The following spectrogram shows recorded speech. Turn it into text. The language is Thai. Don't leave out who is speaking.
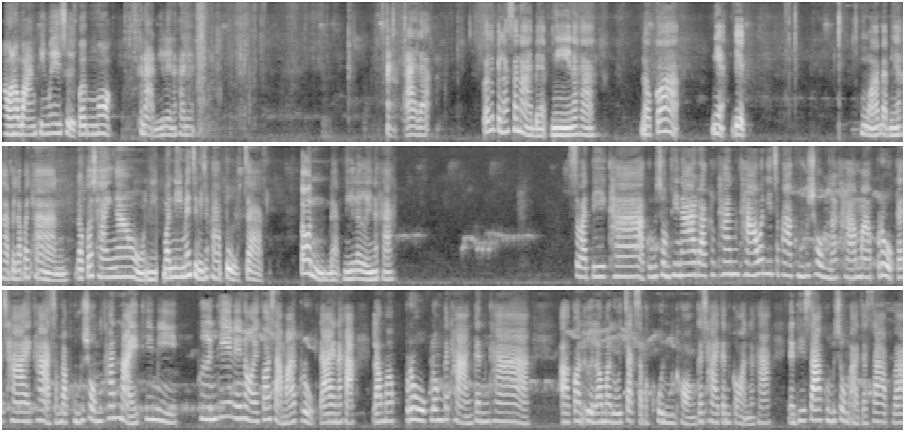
Speaker 1: เอาละวางทิ้งไว้เฉยก็งอกขนาดนี้เลยนะคะ เนี่ยอะได้แล้วก็จะเป็นลักษณะแบบนี้นะคะแล้วก็เนี่ยเด็ด หัวแบบนี้ค่ะ ไปรับประทาน แล้วก็ใช้เง่านี่วันนี้แม่จิ๋มจะพาปลูกจากต้นแบบนี้เลยนะคะ สวัสดีค่ะ คุณผู้ชมที่น่ารักทุกท่านคะวันนี้จะพาคุณผู้ชมนะคะ มาปลูกกระชายค่ะสำหรับคุณผู้ชมท่านไหนที่มี พื้นที่น้อยๆก็สามารถปลูกได้นะคะ เรามาปลูกลงกระถางกันค่ะก่อนอื่นเรามารู้จักสรรพคุณของกระชายกันก่อนนะคะ อย่างที่ทราบคุณผู้ชมอาจจะทราบว่า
